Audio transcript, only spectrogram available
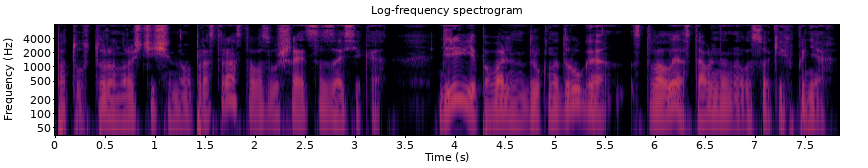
По ту сторону расчищенного пространства возвышается засека. Деревья повалены друг на друга, стволы оставлены на высоких пнях.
